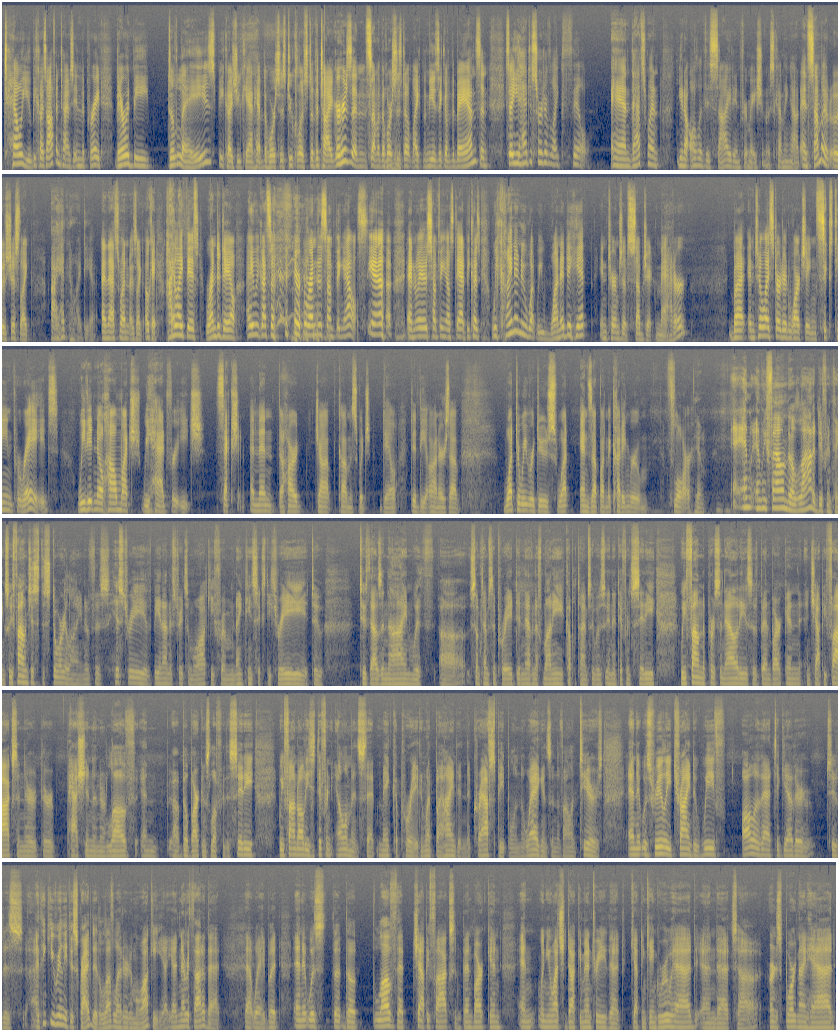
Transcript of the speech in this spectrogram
tell you. Because oftentimes in the parade, there would be delays because you can't have the horses too close to the tigers and some of the horses mm-hmm. don't like the music of the bands and so you had to sort of like fill. And that's when you know all of this side information was coming out and some of it was just like i had no idea. And that's when i was like okay highlight this run to dale. Hey we got some run to something else. Yeah. And there's something else to add because we kind of knew what we wanted to hit in terms of subject matter but until I started watching 16 parades, we didn't know how much we had for each section. And then the hard job comes, which Dale did the honors of. What do we reduce? What ends up on the cutting room floor? Yeah. And and we found a lot of different things. We found just the storyline of this history of being on the streets of Milwaukee from 1963 to 2009 with uh, sometimes the parade didn't have enough money. A couple times it was in a different city. We found the personalities of Ben Barkin and Chappie Fox and their their passion and their love and uh, Bill Barkin's love for the city. We found all these different elements that make a parade and went behind it, and the craftspeople and the wagons and the volunteers. And it was really trying to weave all of that together to this. I think you really described it a love letter to Milwaukee. I, I'd never thought of that that way, but and it was the the love that Chappie Fox and Ben Barkin, and when you watch the documentary that Captain Kangaroo had, and that uh, Ernest Borgnine had,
